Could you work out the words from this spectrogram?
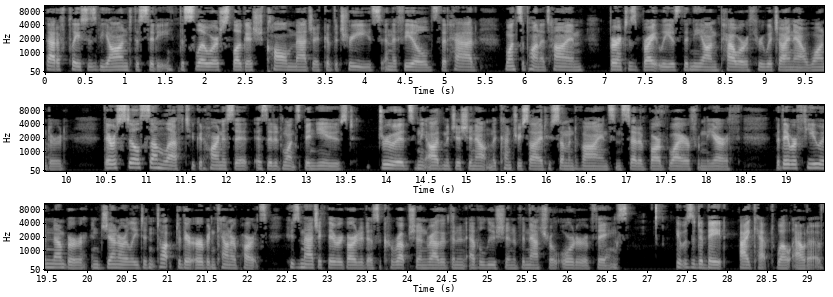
that of places beyond the city, the slower, sluggish, calm magic of the trees and the fields that had, once upon a time, burnt as brightly as the neon power through which I now wandered. There was still some left who could harness it as it had once been used druids and the odd magician out in the countryside who summoned vines instead of barbed wire from the earth but they were few in number and generally didn't talk to their urban counterparts, whose magic they regarded as a corruption rather than an evolution of the natural order of things. It was a debate I kept well out of.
